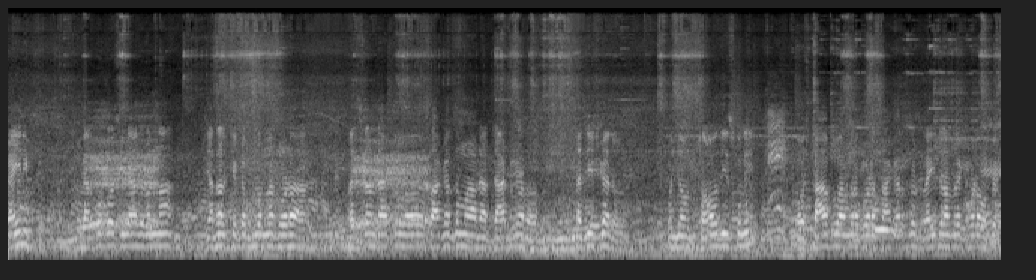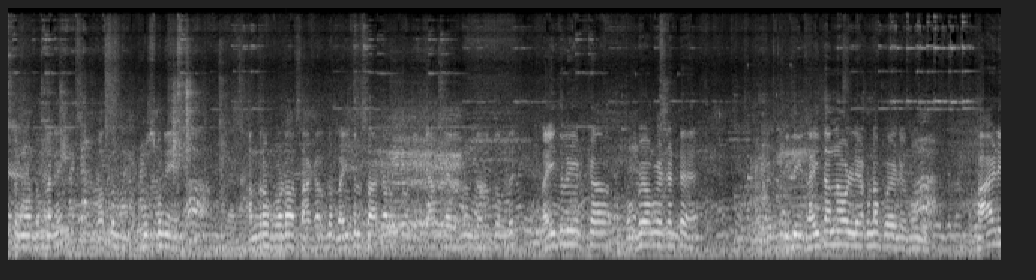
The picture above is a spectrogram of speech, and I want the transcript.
గైనిక్ గర్భకోశ వ్యాధులు ఉన్నా జనరల్ చెకప్లు ఉన్నా కూడా పరిశ్రమ డాక్టర్ల సహకారంతో మా డాక్టర్ గారు సతీష్ గారు కొంచెం చొరవ తీసుకుని స్టాఫ్ అందరూ కూడా సహకారంతో రైతులందరికీ కూడా ఉపయుక్తంగా ఉంటుందని మొత్తం చూసుకుని అందరూ కూడా సహకారంతో రైతుల సహకారంతో క్యాంప్ జరగడం జరుగుతుంది. రైతుల యొక్క ఉపయోగం ఏంటంటే ఇది రైతు అన్నవాళ్ళు లేకుండా పోయాడు ముందు. పాడి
